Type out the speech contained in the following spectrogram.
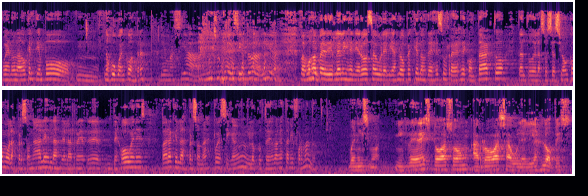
Bueno, dado que el tiempo mm, nos jugó en contra. Demasiado, hay mucho que decir todavía. Vamos a pedirle al ingeniero Saúl Elías López que nos deje sus redes de contacto, tanto de la asociación como las personales, las de la red de, jóvenes, para que las personas pues sigan lo que ustedes van a estar informando. Buenísimo. Mis redes todas son arroba Saúl Elías López.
